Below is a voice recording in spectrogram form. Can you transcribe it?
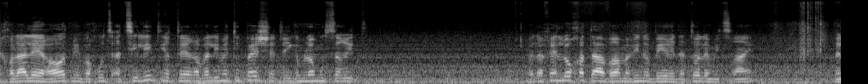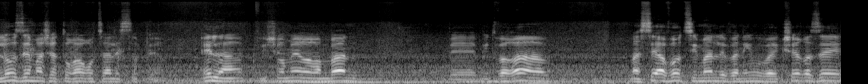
יכולה להיראות מבחוץ אצילית יותר, אבל היא מטופשת והיא גם לא מוסרית. ולכן לא חטא אברהם אבינו בירידתו למצרים, ולא זה מה שהתורה רוצה לספר. אלא, כפי שאומר הרמב"ן בדבריו, מעשה אבות סימן לבנים, ובהקשר הזה,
